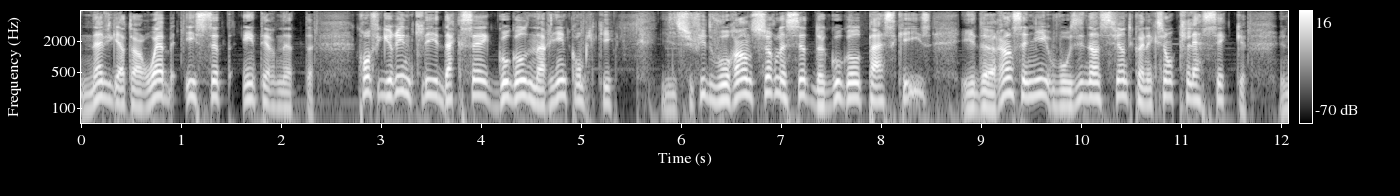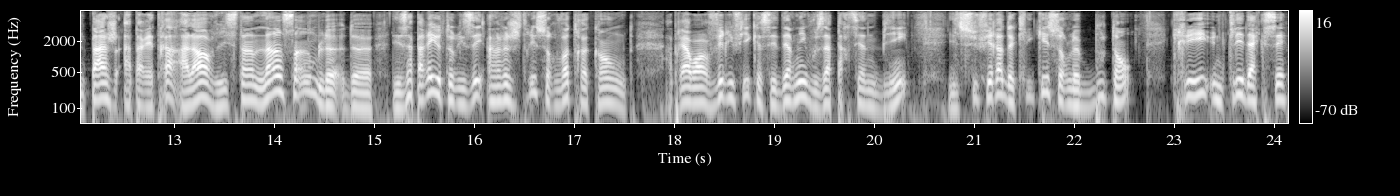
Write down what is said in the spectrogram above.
navigateurs web et sites Internet. Configurer une clé d'accès Google n'a rien de compliqué. Il suffit de vous rendre sur le site de Google Passkeys et de renseigner vos identifiants de connexion classiques. Une page apparaîtra alors listant l'ensemble de, des appareils autorisés enregistrés sur votre compte. Après avoir vérifié que ces derniers vous appartiennent bien, il suffira de cliquer sur le bouton Créer une clé d'accès,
